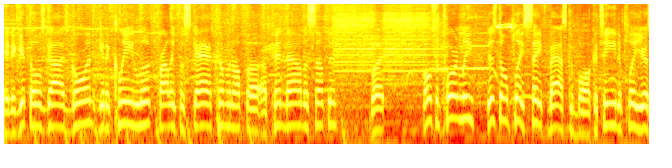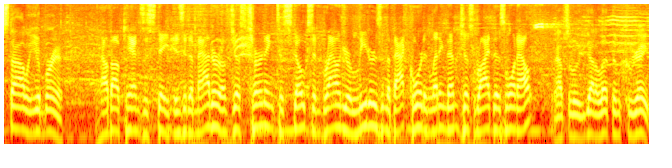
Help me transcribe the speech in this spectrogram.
And to get those guys going, get a clean look, probably for Skaggs coming off a, a pin down or something. But most importantly, just don't play safe basketball. Continue to play your style and your brand. How about Kansas State? Is it a matter of just turning to Stokes and Brown, your leaders in the backcourt, and letting them just ride this one out? Absolutely. You got to let them create.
